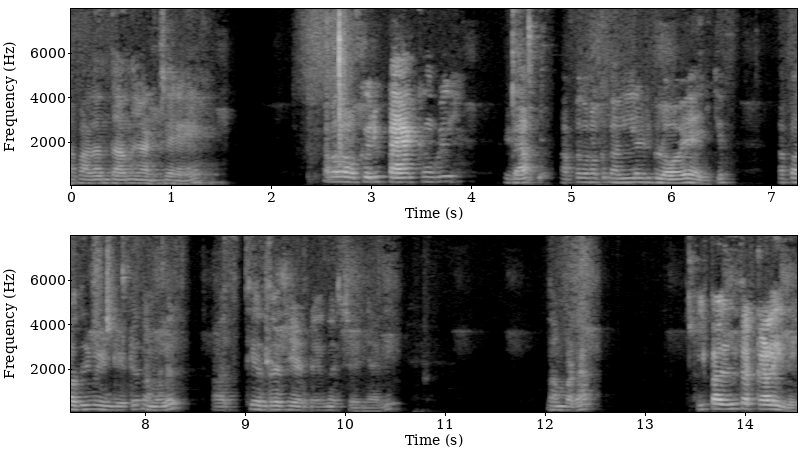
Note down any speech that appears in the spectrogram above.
അപ്പോൾ അതെന്താണെന്ന് കാണിച്ചു തരേ അപ്പോൾ നമുക്കൊരു പാക്കും കൂടി ഇടാം. അപ്പോൾ നമുക്ക് നല്ലൊരു ഗ്ലോ ആയിരിക്കും. അപ്പോൾ അതിന് വേണ്ടിയിട്ട് നമ്മൾ ആദ്യം എന്താ ചെയ്യേണ്ടതെന്ന് വെച്ച് കഴിഞ്ഞാൽ നമ്മുടെ ഈ പകുതി തക്കാളി ഇല്ലേ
